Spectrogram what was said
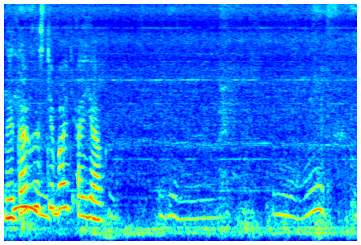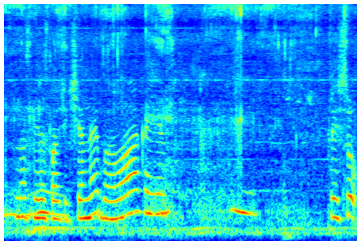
Не так застібать, а як? У нас Мирославчик ще не балакає. Прийшов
